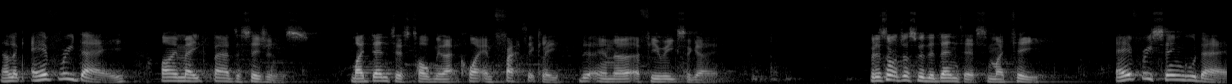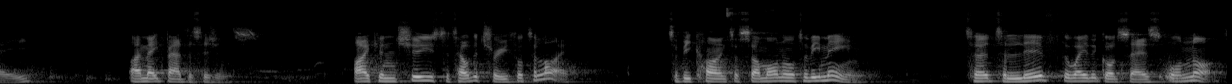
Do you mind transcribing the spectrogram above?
Now, look, every day I make bad decisions. My dentist told me that quite emphatically in a, a few weeks ago. But it's not just with the dentist and my teeth. Every single day, I make bad decisions. I can choose to tell the truth or to lie, to be kind to someone or to be mean, to, to live the way that God says or not.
